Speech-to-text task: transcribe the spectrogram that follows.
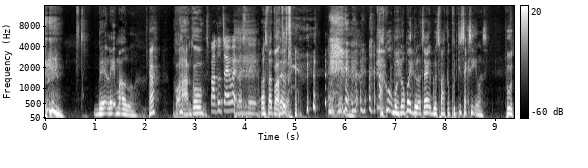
Mbak Lek Maul. Hah? Kok aku Sepatu cewek Mas Teh. Oh sepatu. sepatu cewek. aku mbah nopo itu cewek gue sepatu boot ki seksi Mas. boot.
